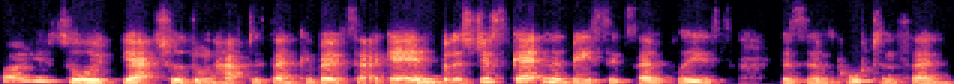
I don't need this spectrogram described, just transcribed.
for you. So you actually don't have to think about it again, but it's just getting the basics in place is the important thing.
